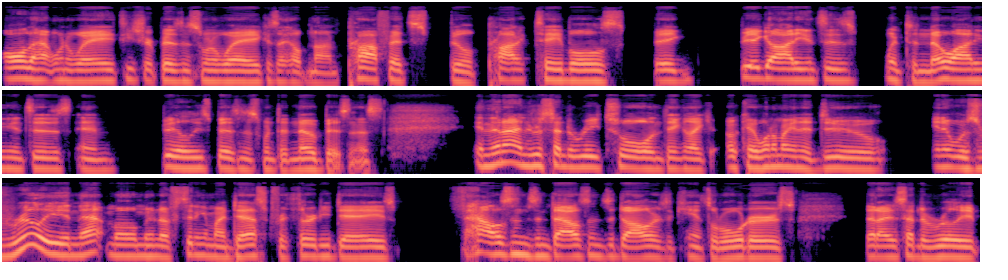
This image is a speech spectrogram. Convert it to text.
all that went away. T-shirt business went away because I helped nonprofits build product tables. Big, big audiences went to no audiences, and Billy's business went to no business and then I just had to retool and think like, okay, what am I going to do? And it was really in that moment of sitting at my desk for 30 days, thousands and thousands of dollars of canceled orders that I just had to really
